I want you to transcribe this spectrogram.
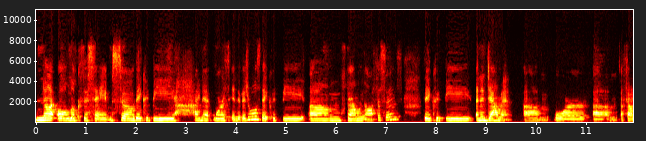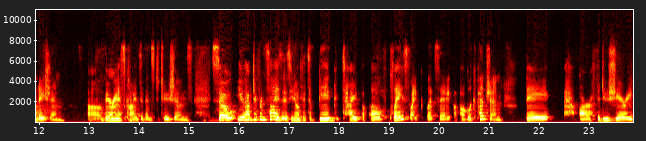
not all look the same. So they could be high net worth individuals, they could be um, family offices, they could be an endowment um, or um, a foundation. Uh, various kinds of institutions. So you have different sizes. You know, if it's a big type of place, like let's say a public pension, they are fiduciary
